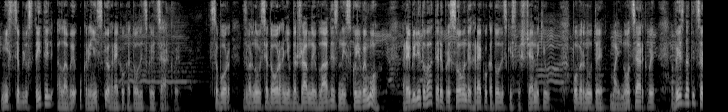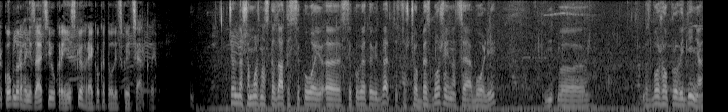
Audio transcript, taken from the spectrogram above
місцеблюститель глави Української греко-католицької церкви. Собор звернувся до органів державної влади з низкою вимог реабілітувати репресованих греко-католицьких священників, повернути майно церкви, визнати церковну організацію Української греко-католицької церкви. Очевидно, що можна сказати з цілковою, е, з відвертістю, що без Божої на це волі, е, без Божого проведіння,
